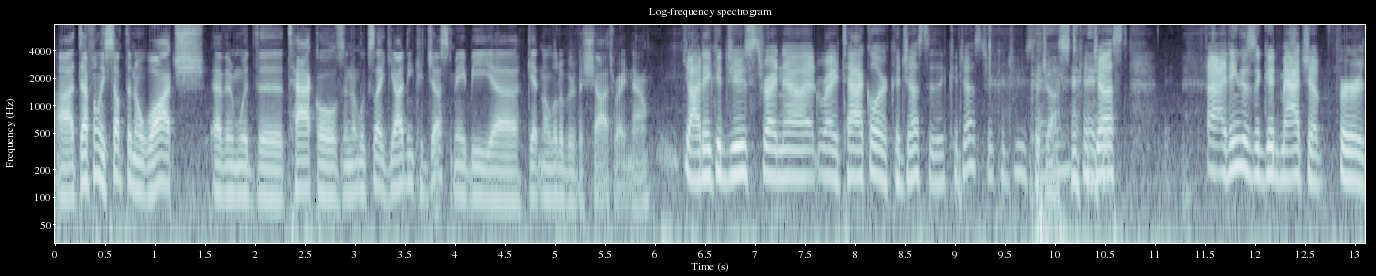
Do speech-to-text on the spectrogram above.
Uh, definitely something to watch, Evan, with the tackles, and it looks like Yodny Cajuste may be getting a little bit of a shot right now. Yodny Cajuste right now at right tackle, or Cajuste? Is it Cajuste or Cajuste? Cajuste. Cajuste. I think this is a good matchup for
